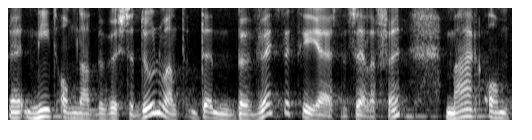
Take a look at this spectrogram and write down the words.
eh, niet om dat bewust te doen, want dan bevestigt je juist het zelf. Hè? Maar om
